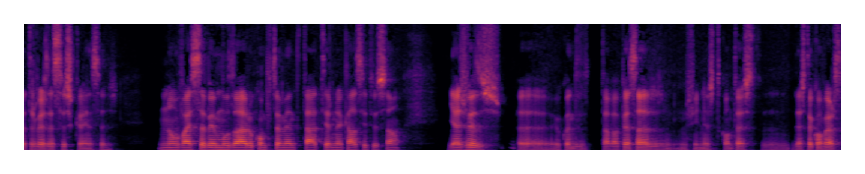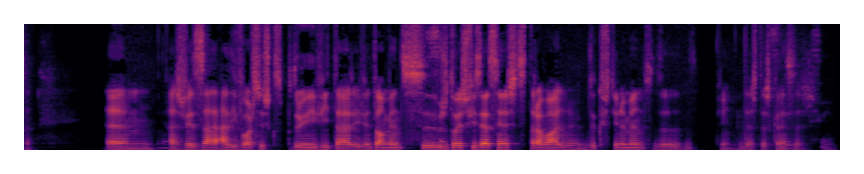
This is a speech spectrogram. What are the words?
através dessas crenças, não vai saber mudar o comportamento que está a ter naquela situação. E às vezes, eh, eu quando estava a pensar, enfim, neste contexto desta conversa, um, às vezes há, há, divórcios que se poderiam evitar eventualmente se sim. os dois fizessem este trabalho de questionamento de, de, enfim, destas crenças. Sim, sim.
